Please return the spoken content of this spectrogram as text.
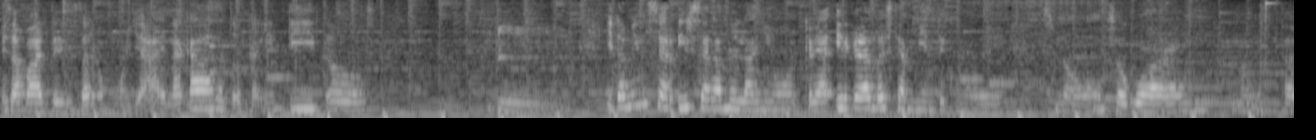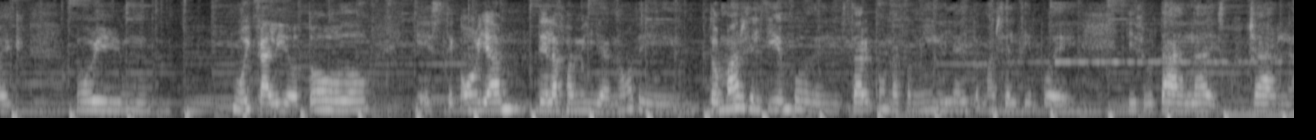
esa parte de estar como ya en la casa, todos calientitos. Y, y también ir cerrando el año, ir creando este ambiente como de snow, so warm, no, like, muy, muy cálido todo, este, como ya de la familia, ¿no? De tomarse el tiempo de estar con la familia y tomarse el tiempo de disfrutarla, de escucharla,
